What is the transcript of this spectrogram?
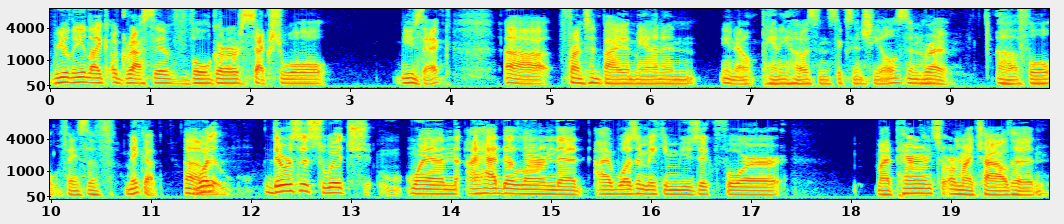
really like aggressive, vulgar, sexual music, uh, fronted by a man in, you know, pantyhose and six inch heels and Right. uh, full face of makeup. Um, what there was a switch when I had to learn that I wasn't making music for my parents or my childhood.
